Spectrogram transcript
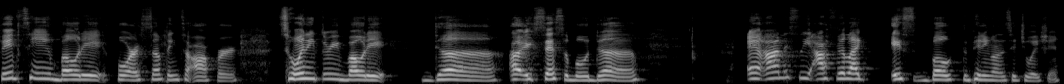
15 voted for something to offer. 23 voted duh, uh, accessible, duh. And honestly, I feel like it's both depending on the situation.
